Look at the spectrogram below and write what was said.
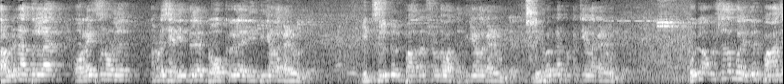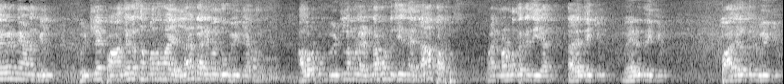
തവിടിനകത്തുള്ള ഒറൈസനോൾ നമ്മുടെ ശരീരത്തിലെ ബ്ലോക്കുകളെ അലിയിപ്പിക്കാനുള്ള കഴിവുണ്ട്. ഇൻസുലിൻ ഉത്പാദനക്ഷമത വർദ്ധിപ്പിക്കാനുള്ള കഴിവുണ്ട്. ലിവറിനെ പ്രൊട്ടക്ട് ചെയ്യാനുള്ള കഴിവുണ്ട്. ഒരു ഔഷധം പോലെ ഇതൊരു പാചക എണ്ണയാണെങ്കിൽ വീട്ടിലെ പാചക സംബന്ധമായ എല്ലാ കാര്യങ്ങൾക്കും ഉപയോഗിക്കാമെന്ന്. അതോടൊപ്പം വീട്ടിൽ നമ്മൾ എണ്ണ കൊണ്ട് ചെയ്യുന്ന എല്ലാ പർപ്പസും നമ്മൾ എണ്ണ കൊണ്ടൊക്കെ ചെയ്യാം. തല തേക്കും മേൽ തേക്കും പാചകത്തിന് ഉപയോഗിക്കും.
